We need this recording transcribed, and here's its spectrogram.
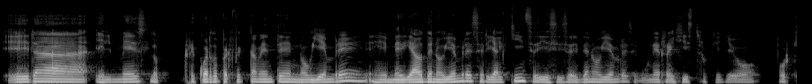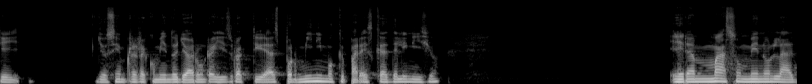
Era el mes, lo recuerdo perfectamente, en noviembre, eh, mediados de noviembre, sería el 15, 16 de noviembre, según el registro que yo, porque yo siempre recomiendo llevar un registro de actividades por mínimo que parezca desde el inicio. Era más o menos las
